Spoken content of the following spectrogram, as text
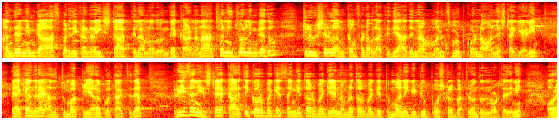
ಅಂದ್ರೆ ನಿಮ್ಗೆ ಆ ಸ್ಪರ್ಧಿ ಕಂಡ್ರೆ ಇಷ್ಟ ಆಗ್ತಿಲ್ಲ ಅನ್ನೋದು ಒಂದೇ ಕಾರಣನ? ಅಥವಾ ನಿಜವಾಗ್ಲೂ ನಿಮ್ಗೆ ಅದು ಕೆಲವು ವಿಷಯಗಳು ಅನ್ಕಂಫರ್ಟಬಲ್ ಆಗ್ತಿದೆಯಾ? ಅದನ್ನ ಮನಸ್ಸು ಮುಟ್ಕೊಂಡು ಆನೆಸ್ಟ್ ಆಗಿ ಹೇಳಿ. ಯಾಕಂದ್ರೆ ಅದು ತುಂಬಾ ಕ್ಲಿಯರ್ ಆಗಿ ಗೊತ್ತಾಗ್ತಿದೆ. ರೀಸನ್ ಇಷ್ಟೇ, ಕಾರ್ತಿಕ್ ಅವ್ರ ಬಗ್ಗೆ, ಸಂಗೀತ ಅವ್ರ ಬಗ್ಗೆ, ನಮ್ರತ ಅವ್ರ ಬಗ್ಗೆ ತುಂಬಾ ನೆಗೆಟಿವ್ ಪೋಸ್ಟ್ಗಳು ಬರ್ತಿರುವಂಥದ್ದು ನೋಡ್ತಾ ಇದ್ದೀನಿ ಅವರ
